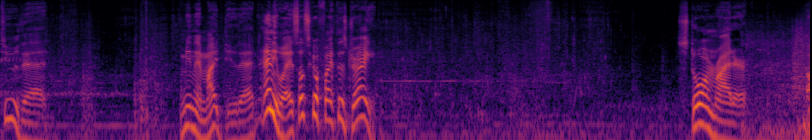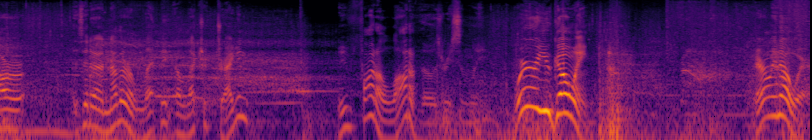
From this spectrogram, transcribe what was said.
do that. I mean, they might do that. Anyways, let's go fight this dragon. Storm Rider. Or is it another electric dragon? We've fought a lot of those recently. Where are you going? Apparently nowhere.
